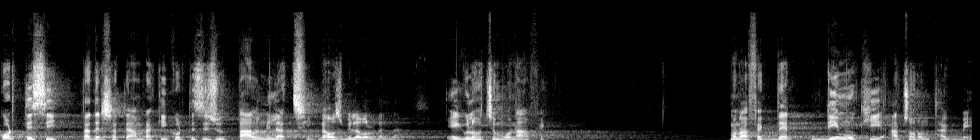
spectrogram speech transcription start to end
করতেছি। তাদের সাথে আমরা কি করতেছি? শুধু তাল মিলাচ্ছি। নাউজবিলা বলবেন না। এইগুলো হচ্ছে মোনাফেক। মোনাফেকদের দ্বিমুখী আচরণ থাকবে।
